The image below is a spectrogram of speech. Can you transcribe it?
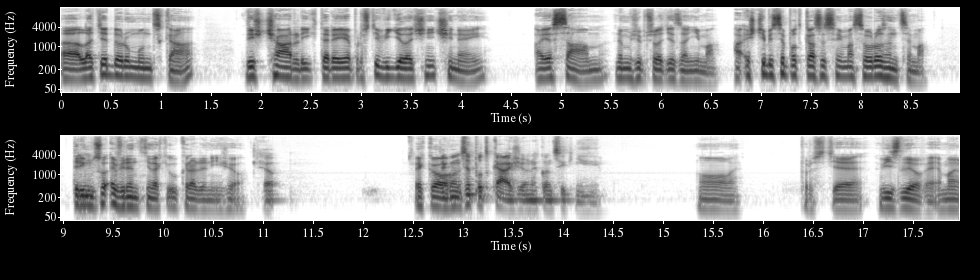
eh, letět do Rumunska, když Charlie, který je prostě výdělečně činej a je sám, nemůže přiletět za nima. A ještě by se potkal se svýma sourozencema, který mu jsou evidentně taky ukradený, že jo? Jo. Jako, Tak on se potká, že jo, na konci knihy. no ale prostě Weasleyové, am I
